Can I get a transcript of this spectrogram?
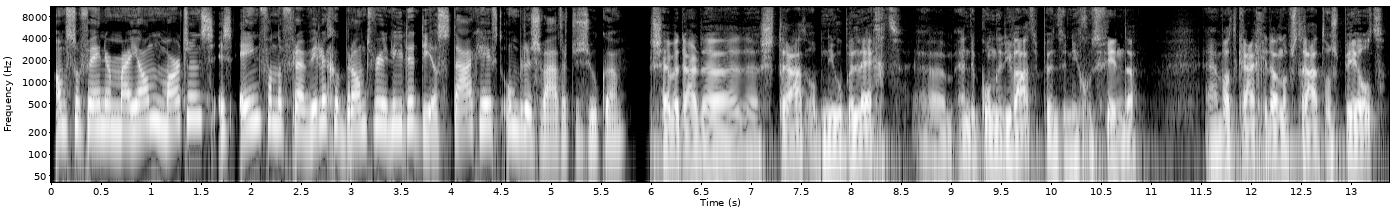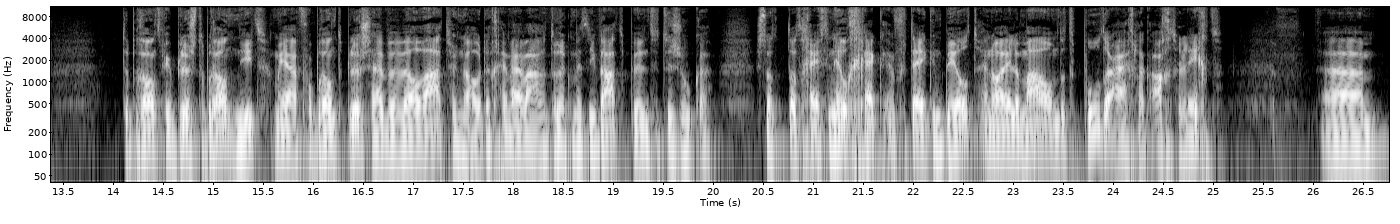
Amstelveener Marjan Martens is een van de vrijwillige brandweerlieden... die als taak heeft om bluswater te zoeken. Ze hebben daar de, de straat opnieuw belegd um, en de konden die waterpunten niet goed vinden. En wat krijg je dan op straat als beeld? De brandweer blust de brand niet. Maar ja, voor brand te blussen hebben we wel water nodig. En wij waren druk met die waterpunten te zoeken. Dus dat, dat geeft een heel gek en vertekend beeld. En al helemaal omdat de poel er eigenlijk achter ligt. Um,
